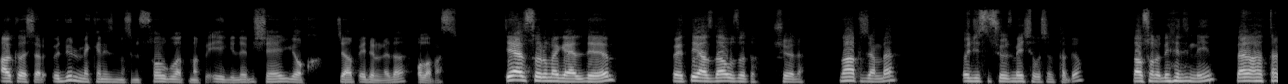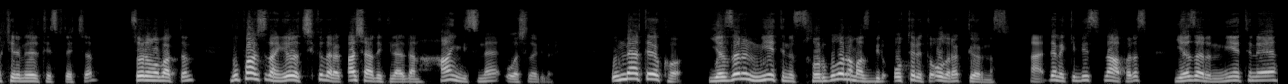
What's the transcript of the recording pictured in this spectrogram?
Arkadaşlar ödül mekanizmasını sorgulatmakla ilgili bir şey yok. Cevap Edirne'de olamaz. Diğer soruma geldim. Evet biraz daha uzadı. Şöyle. Ne yapacağım ben? Öncesi çözmeye çalışın tabii. Daha sonra beni dinleyin. Ben anahtar kelimeleri tespit edeceğim. Soruma baktım. Bu parçadan yola çıkılarak aşağıdakilerden hangisine ulaşılabilir? Umberto Eco yazarın niyetini sorgulanamaz bir otorite olarak görmez. Ha, demek ki biz ne yaparız? Yazarın niyetini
